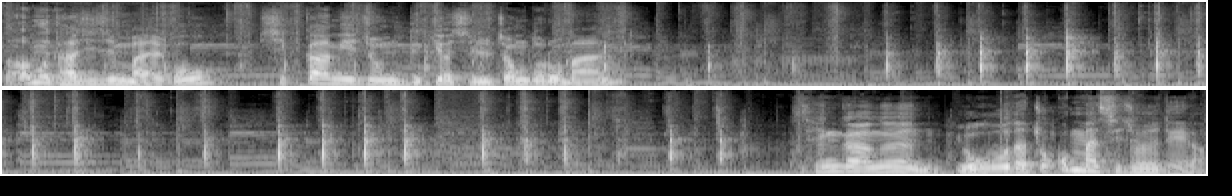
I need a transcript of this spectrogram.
너무 다지진 말고 식감이 좀 느껴질 정도로만 생강은 요거보다 조금만 쓰셔도 돼요.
